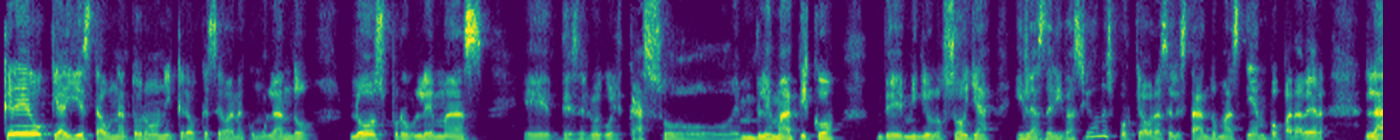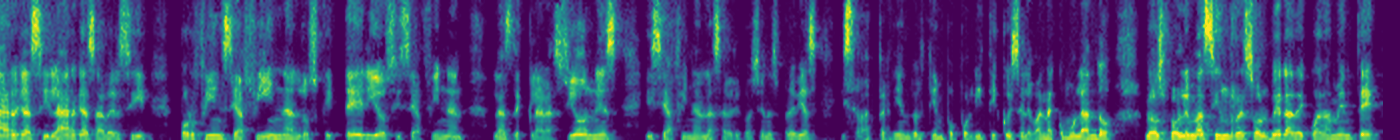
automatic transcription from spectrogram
Creo que ahí está un atorón y creo que se van acumulando los problemas eh, desde luego el caso emblemático de Emilio Lozoya y las derivaciones, porque ahora se le está dando más tiempo para ver largas y largas, a ver si por fin se afinan los criterios y se afinan las declaraciones y se afinan las averiguaciones previas y se va perdiendo el tiempo político y se le van acumulando los problemas sin resolver adecuadamente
